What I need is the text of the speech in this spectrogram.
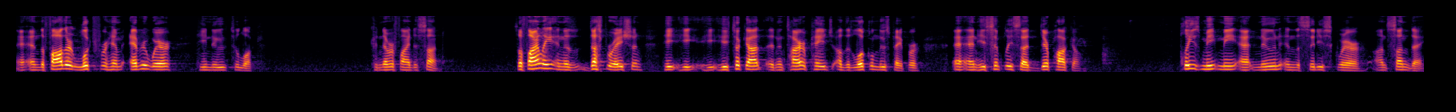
And, and the father looked for him everywhere he knew to look, could never find his son. So finally, in his desperation, he, he, he, took out an entire page of the local newspaper and, and he simply said, Dear Paco, please meet me at noon in the city square on Sunday.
